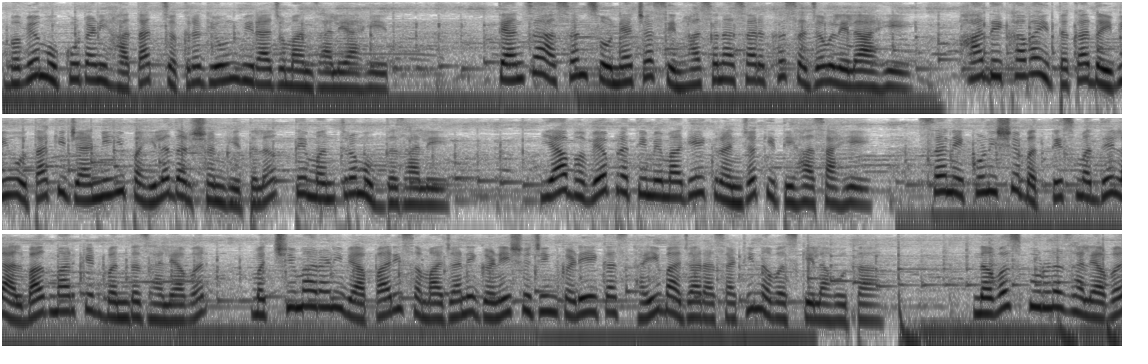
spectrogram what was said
भव्य मुकुट आणि हातात चक्र घेऊन विराजमान झाले आहेत. त्यांचं आसन सोन्याच्या सिंहासनासारखं सजवलेलं आहे. हा देखावा इतका दैवी होता की ज्यांनीही पहिलं दर्शन घेतलं ते मंत्रमुग्ध झाले. या भव्य प्रतिमेमागे एक रंजक इतिहास आहे. सन एकोणीसशे बत्तीसमध्ये लालबाग मार्केट बंद झाल्यावर मच्छीमार आणि व्यापारी समाजाने गणेशजींकडे एका स्थायी बाजारासाठी नवस केला होता. नवस पूर्ण झाल्यावर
